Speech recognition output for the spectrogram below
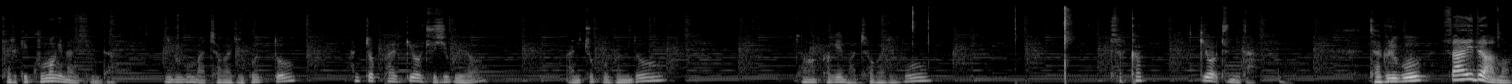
자 이렇게 구멍이 나 있습니다 이 부분 맞춰 가지고 또 한쪽 팔 끼워 주시고요 안쪽 부분도 정확하게 맞춰 가지고 찰칵 끼워 줍니다 자 그리고 사이드 아머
